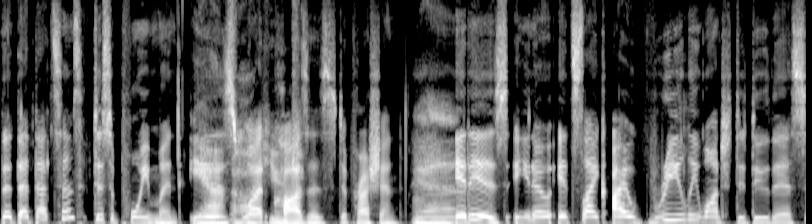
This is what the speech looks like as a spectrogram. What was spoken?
that? That, that sense of disappointment Yeah. is Oh, what huge. causes depression. Yeah. It is. You know, it's like I really wanted to do this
